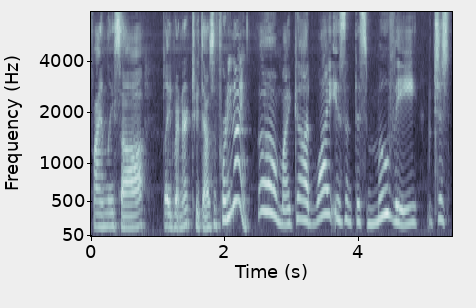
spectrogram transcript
finally saw Blade Runner 2049. Oh my god, why isn't this movie just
